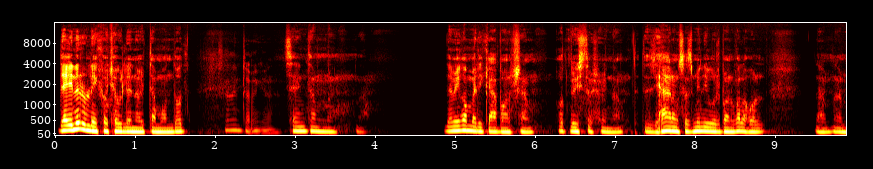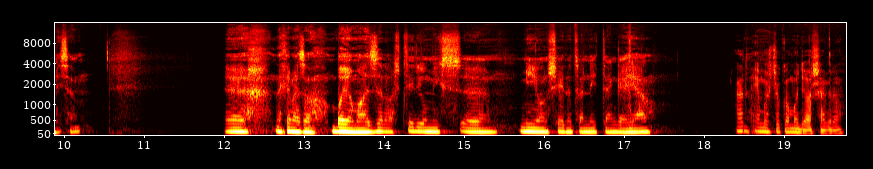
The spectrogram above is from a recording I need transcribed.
De én örülnék, hogyha úgy lenne, hogy te mondod. Szerintem igen. Szerintem nem. De még Amerikában sem. Ott biztos, hogy nem. Tehát ez egy 300 milliósban valahol nem, nem hiszem. Ö, Nekem ez a bajom ezzel a Stereo Mix Shade 54 tengelyjel. Hát én most csak a magyarságra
